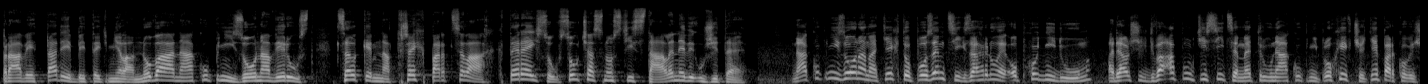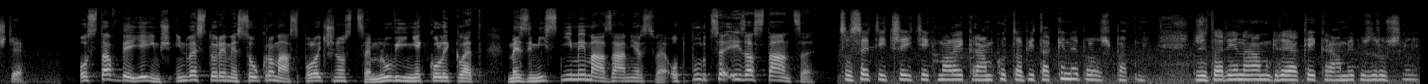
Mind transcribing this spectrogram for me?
Právě tady by teď měla nová nákupní zóna vyrůst. Celkem na třech parcelách, které jsou v současnosti stále nevyužité. Nákupní zóna na těchto pozemcích zahrnuje obchodní dům a dalších 2,5 tisíce metrů nákupní plochy, včetně parkoviště. O stavbě jejímž investorem je soukromá společnost se mluví několik let. Mezi místními má záměr své odpůrce i zastánce. Co se týče těch malých krámků, to by taky nebylo špatný, protože tady nám kde jaký krámek už zrušili.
